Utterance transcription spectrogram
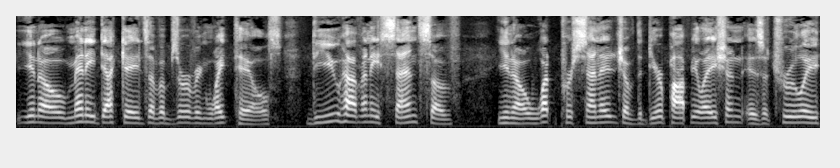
you know many decades of observing whitetails, do you have any sense of you know, what percentage of the deer population is a truly,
